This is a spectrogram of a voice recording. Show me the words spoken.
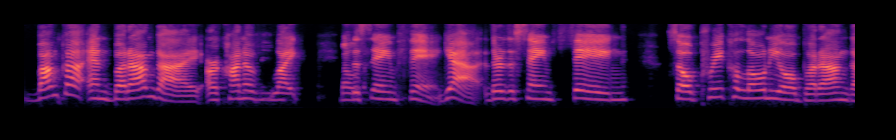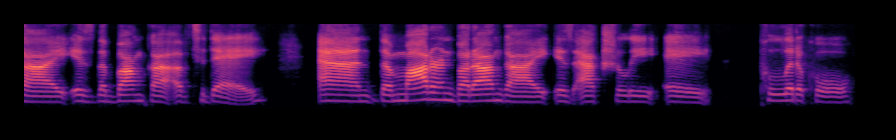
banca and barangay are kind of Mhm. like Both. the same thing. Yeah, they're the same thing. So pre-colonial barangay is the banca of today, and the modern barangay is actually a political,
